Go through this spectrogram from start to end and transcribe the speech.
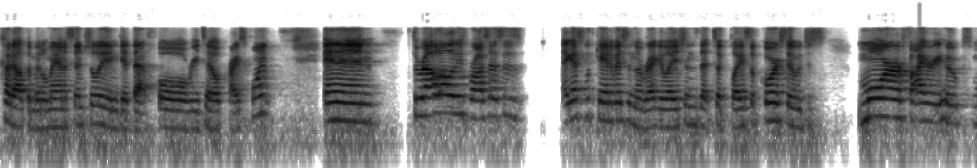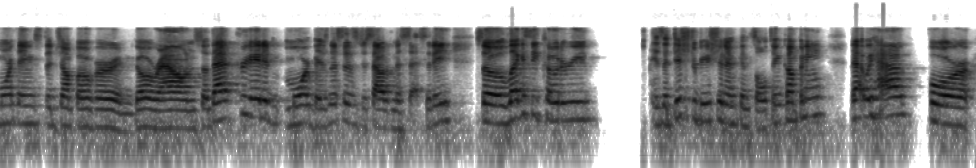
cut out the middleman essentially and get that full retail price point. And throughout all these processes, I guess with cannabis and the regulations that took place, of course, it was just more fiery hoops, more things to jump over and go around. So that created more businesses just out of necessity. So Legacy Coterie is a distribution and consulting company that we have for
